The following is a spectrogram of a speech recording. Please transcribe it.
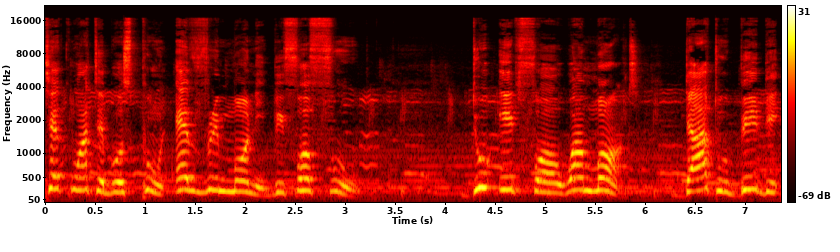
Take one tablespoon every morning before food. Do it for one month. That will be the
